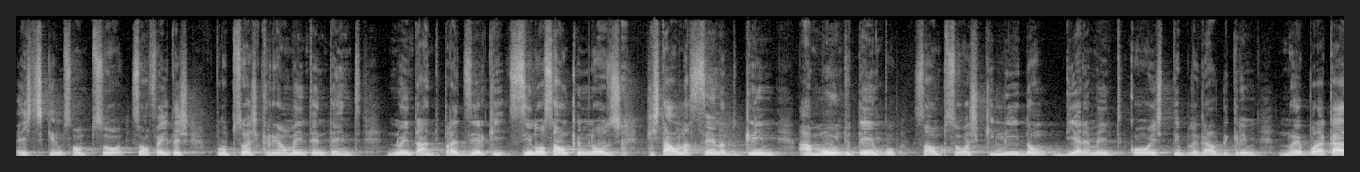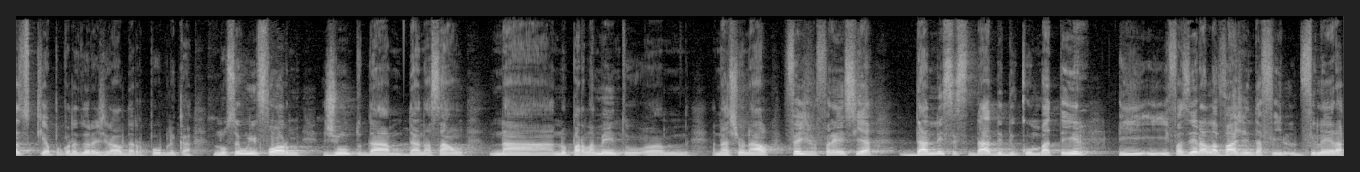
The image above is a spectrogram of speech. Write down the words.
Estes crimes são, pessoas, são por pessoas que realmente entendem. No entanto, para dizer que se não são criminosos que estão na cena do crime há muito tempo, são pessoas que lidam diariamente com este tipo legal de crime. Não é por acaso que a Procuradora-Geral da República, no seu informe junto da, da nação na, no Parlamento um, Nacional, fez referência da necessidade de combater e, e, fazer a lavagem da fileira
